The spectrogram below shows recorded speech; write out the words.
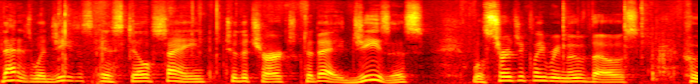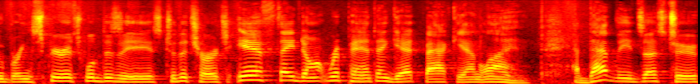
That is what Jesus is still saying to the church today. Jesus will surgically remove those who bring spiritual disease to the church if they don't repent and get back in line. And that leads us to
